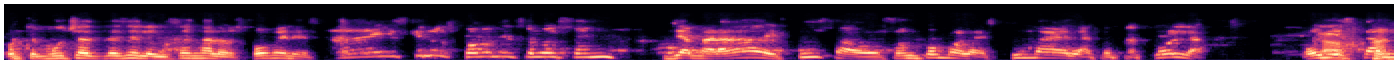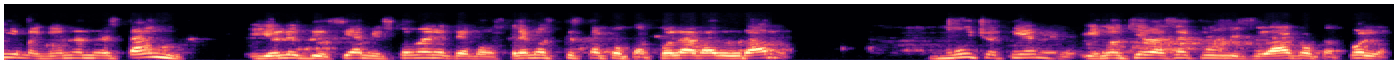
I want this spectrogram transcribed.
porque muchas veces le dicen a los jóvenes, ay, es que los jóvenes solo son llamarada de pusa o son como la espuma de la Coca-Cola. Hoy están y mañana no están. Y yo les decía a mis jóvenes, demostremos que esta Coca-Cola va a durar mucho tiempo. Y no quiero hacer publicidad a Coca-Cola,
